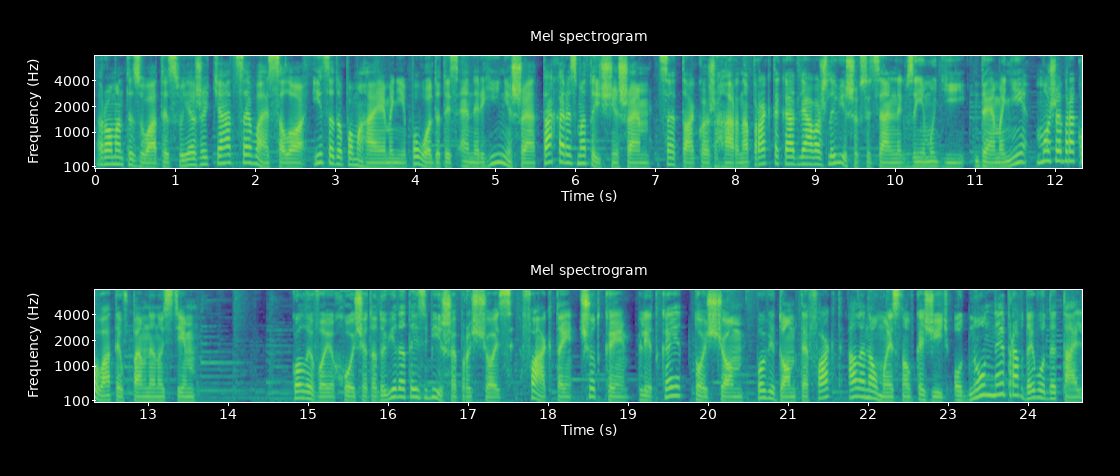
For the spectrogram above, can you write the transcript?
Романтизувати своє життя це весело, і це допомагає мені поводитись енергійніше та харизматичніше. Це також гарна практика для важливіших соціальних взаємодій, де мені може бракувати впевненості. Коли ви хочете довідатись більше про щось, факти, чутки, плітки тощо, повідомте факт, але навмисно вкажіть одну неправдиву деталь.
